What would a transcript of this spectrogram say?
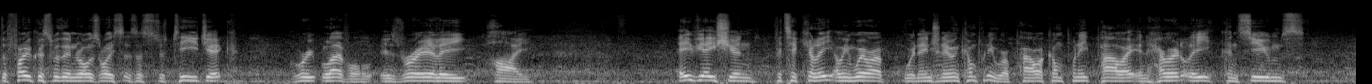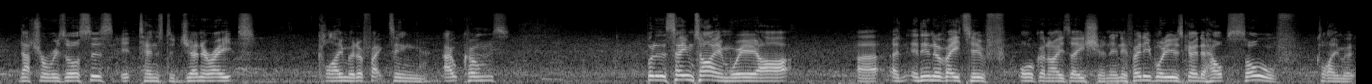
the focus within Rolls-Royce as a strategic group level is really high. Aviation particularly, I mean we're, a, we're an engineering company, we're a power company, power inherently consumes natural resources, it tends to generate climate affecting outcomes, but at the same time we are uh, an, an innovative organization and if anybody is going to help solve climate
